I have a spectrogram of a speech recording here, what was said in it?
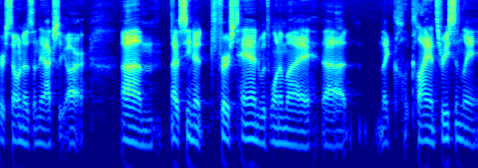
personas than they actually are. Um, I've seen it firsthand with one of my uh, like cl- clients recently,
